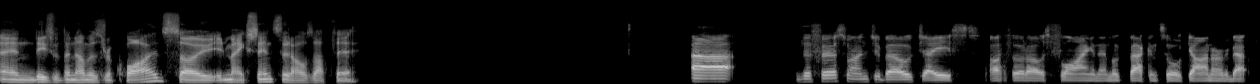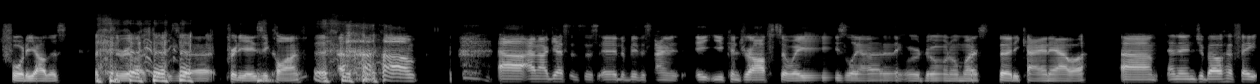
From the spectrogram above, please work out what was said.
and these were the numbers required so it makes sense that i was up there uh the first one jebel jais i thought i was flying and then looked back and saw Ganna and about 40 others to realize it was a pretty easy climb um, uh, and I guess it's this, it'd be the same. It, you can draft so easily. I think we were doing almost 30k an hour. Um, and then Jebel Hafeet,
